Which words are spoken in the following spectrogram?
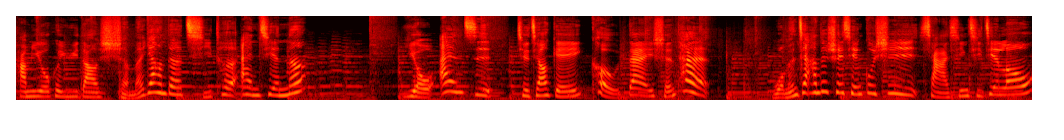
他们又会遇到什么样的奇特案件呢？有案子就交给口袋神探。我们家的睡前故事，下星期见喽，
